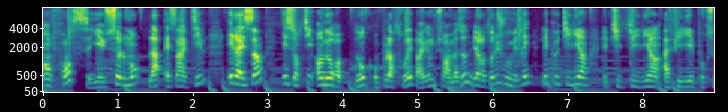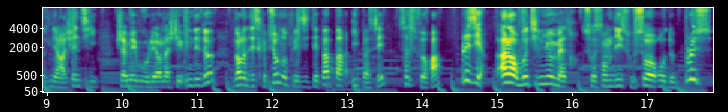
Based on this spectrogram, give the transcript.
en France. Il y a eu seulement la S1 Active et la S1 est sortie en Europe. Donc on peut la retrouver par exemple sur Amazon. Bien entendu, je vous mettrai les petits liens, les petits liens affiliés pour soutenir la chaîne si jamais vous voulez en acheter une des deux dans la description. Donc n'hésitez pas par y passer, ça se fera plaisir. Alors vaut-il mieux mettre 70 ou 100 euros de plus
